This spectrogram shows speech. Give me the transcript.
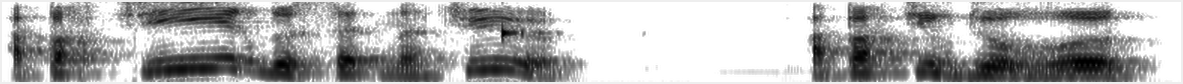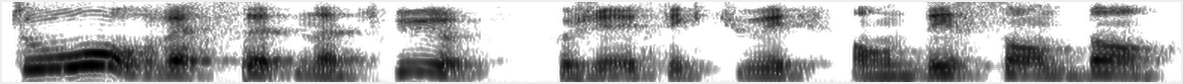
à partir de cette nature, à partir de retour vers cette nature que j'ai effectué en descendant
